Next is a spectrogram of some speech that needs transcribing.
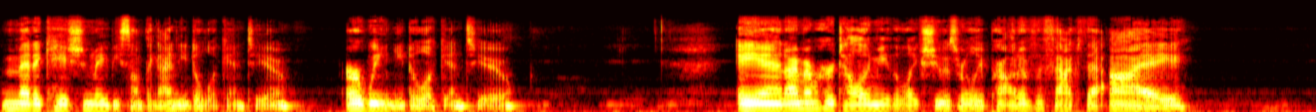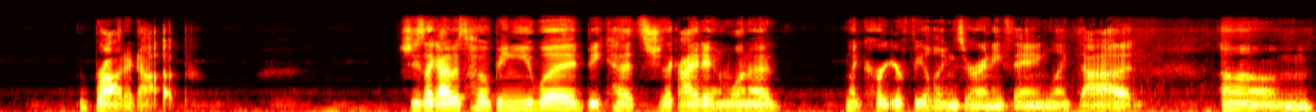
medication may be something I need to look into, or we need to look into. And I remember her telling me that like she was really proud of the fact that I brought it up. She's like, I was hoping you would because she's like, I didn't want to like hurt your feelings or anything like that. Um,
